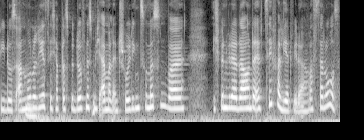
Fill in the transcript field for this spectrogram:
wie du es anmoderierst. Ich habe das Bedürfnis, mich einmal entschuldigen zu müssen, weil ich bin wieder da und der FC verliert wieder. Was ist da los?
